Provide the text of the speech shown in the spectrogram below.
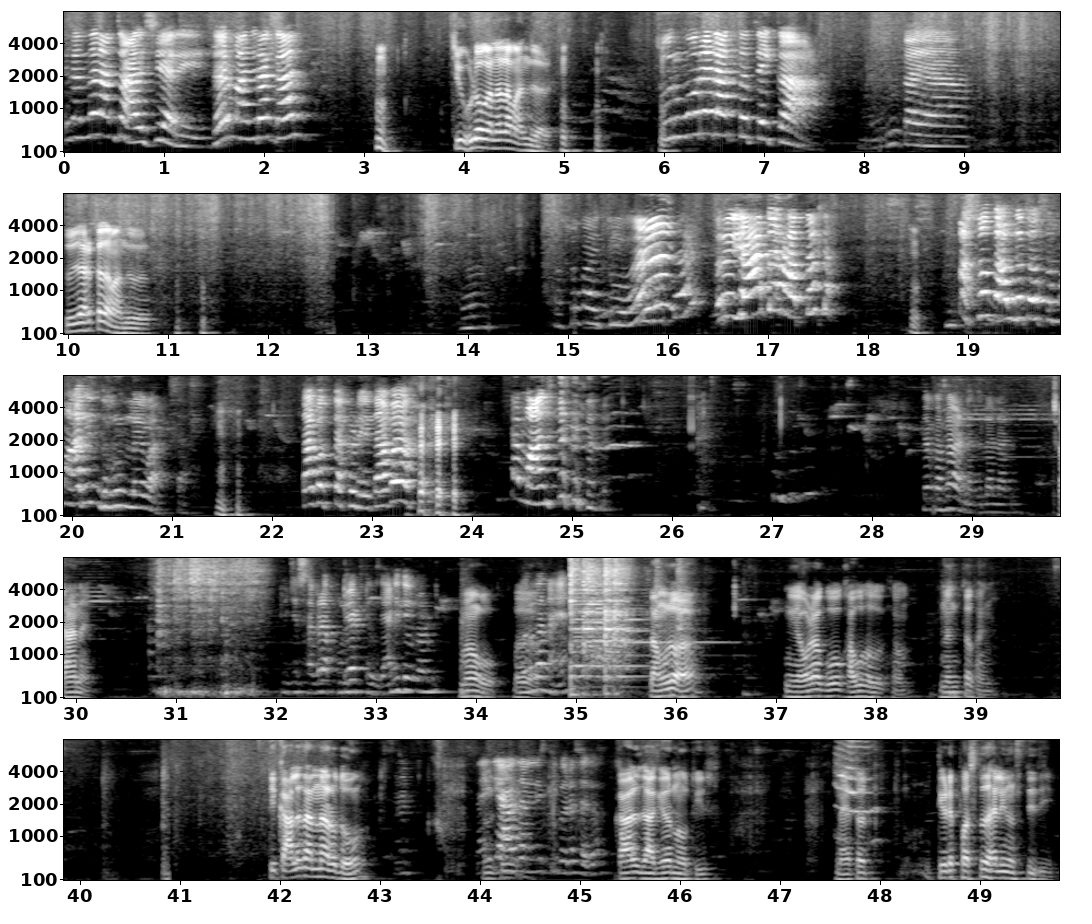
ए नंदन आमचा आळशी अरे जर मांजरा घाल. चिवडो खाणारा मांजर. चुरमुरे लागतात ते का? मांजरू काय हा? तुझ्यासारखा का मांजूर हं? असं काय तू हं? अरे या तर हातात असं गावलं तर असं मारीन धरून लय वाटता. ताबक तकडे ताबक त्या मान तर कसा वाटला तुला लाडू? छान आहे. तुझे सगळ्या पुऱ्यात ठेवते आणि देऊ लाडू मग हो बरोबर बरं नाही? चांगलं. मी एवढा गो खाऊ शकतो नंतर खाईन. ती कालच आणणार होतो. नाही की आज आणलीस ती बरं झालं. काल जागेवर नव्हतीस. नाहीतर तिकडे फस्त झाली नसती ती.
